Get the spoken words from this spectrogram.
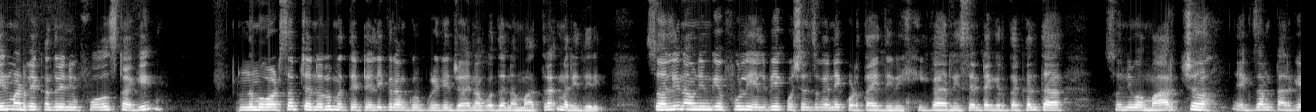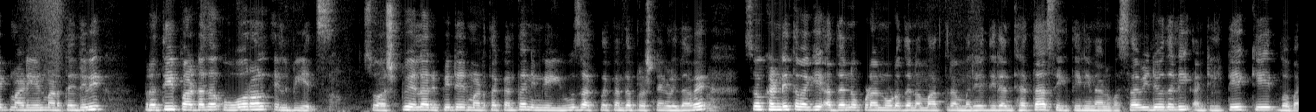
ಏನು ಮಾಡಬೇಕಂದ್ರೆ ನೀವು ಫಸ್ಟಾಗಿ ನಮ್ಮ ವಾಟ್ಸಪ್ ಚಾನಲು ಮತ್ತು ಟೆಲಿಗ್ರಾಮ್ ಗ್ರೂಪ್ಗಳಿಗೆ ಜಾಯ್ನ್ ಆಗೋದನ್ನು ಮಾತ್ರ ಮರಿದಿರಿ. ಸೊ ಅಲ್ಲಿ ನಾವು ನಿಮಗೆ ಫುಲ್ ಎಲ್ ಬಿ ಎ ಕ್ವಶನ್ಸ್ಗಳನ್ನೇ ಕೊಡ್ತಾ ಇದ್ದೀವಿ. ಈಗ ರೀಸೆಂಟಾಗಿರ್ತಕ್ಕಂಥ ಸೊ ನಿಮ್ಮ ಮಾರ್ಚ್ ಎಕ್ಸಾಮ್ ಟಾರ್ಗೆಟ್ ಮಾಡಿ ಏನು ಮಾಡ್ತಾ ಇದ್ದೀವಿ? ಪ್ರತಿ ಪಾಠದ over all L B H so ಅಷ್ಟು ಎಲ್ಲ ರಿಪೀಟೆಡ್ ಮಾಡ್ತಕ್ಕಂಥ, ನಿಮಗೆ ಯೂಸ್ ಆಗ್ತಕ್ಕಂಥ ಪ್ರಶ್ನೆಗಳಿದ್ದಾವೆ ಸೊ ಖಂಡಿತವಾಗಿ ಅದನ್ನು ಕೂಡ ನೋಡೋದನ್ನು ಮಾತ್ರ ಮರೆಯದಿರಿ ಅಂತ ಹೇಳ್ತಾ ಸಿಗ್ತೀನಿ ನಾನು ಹೊಸ ವೀಡಿಯೋದಲ್ಲಿ ಅಂಟಿಲ್ ಟೇಕ್ ಕೇರ್ ಬಬಾಯ್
